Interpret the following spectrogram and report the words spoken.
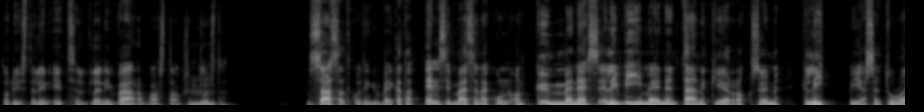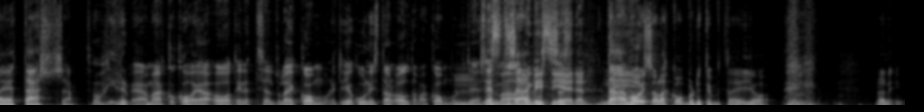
todistelin itselleni väärän vastauksen mm. tuosta. Sä saat kuitenkin veikata ensimmäisenä, kun on kymmenes, eli viimeinen tämän kierroksen klippi, ja se tulee tässä. Tämä on hirveää. Mä koko ajan ootin, että siellä tulee community. Joku niistä on oltava community, mm. ja Ja sen sitten mä sä missas- tiedän. Tää Niin. voisi olla community, mutta ei ole. Mm. no niin.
